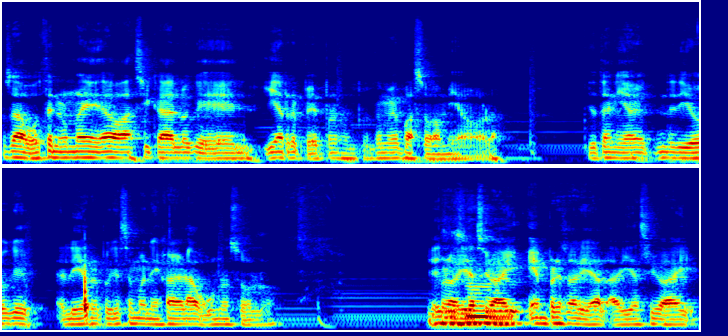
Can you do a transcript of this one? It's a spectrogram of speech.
O sea, vos tenés una idea básica de lo que es el IRP, por ejemplo, que me pasó a mí ahora. Yo tenía, te digo que el IRP que se maneja era uno solo. Pero había sido ahí empresarial, había sido ahí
